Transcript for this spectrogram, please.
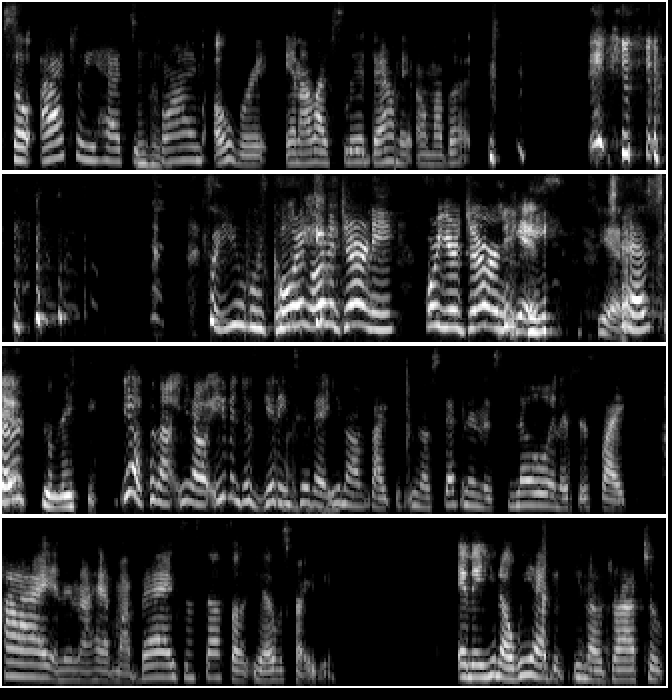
So I actually had to mm-hmm. climb over it, and I like slid down it on my butt. so you was going on a journey for your journey. Yes. Yes. surgery. Yes. Yeah, because I, you know, even just getting oh to that, you know, like, you know, stepping in the snow and it's just like high, and then I have my bags and stuff. So yeah, it was crazy. And then, you know, we had to, you know, drive to,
